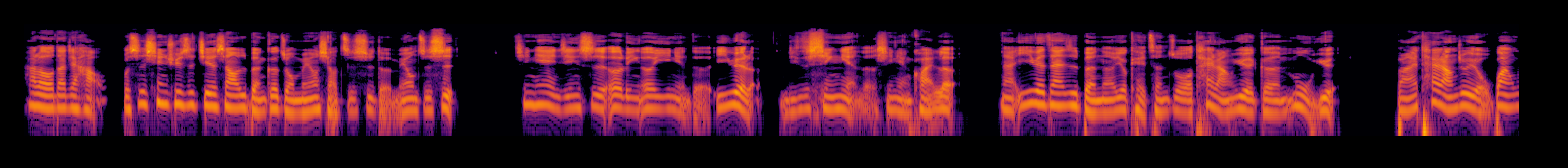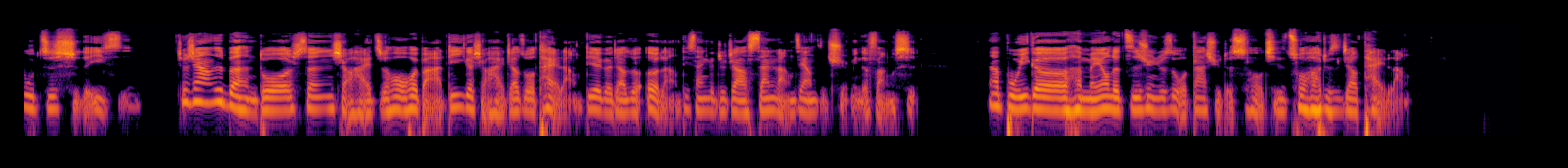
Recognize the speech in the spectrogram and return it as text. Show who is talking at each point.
Speaker 1: Hello，大家好，我是兴趣是介绍日本各种没用小知识的没用知识。今天已经是二零二一年的一月了，已经是新年了，新年快乐。那一月在日本呢，又可以称作太郎月跟木月。本来太郎就有万物之始的意思，就像日本很多生小孩之后会把第一个小孩叫做太郎，第二个叫做二郎，第三个就叫三郎这样子取名的方式。那补一个很没用的资讯，就是我大学的时候其实绰号就是叫太郎。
